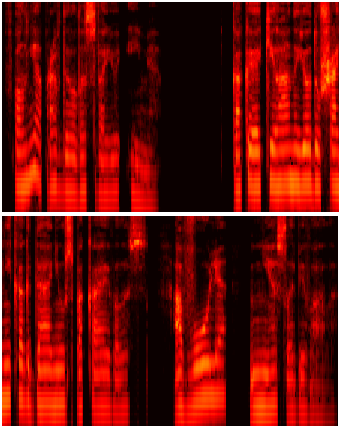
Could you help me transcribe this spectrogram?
вполне оправдывала свое имя. Как и океан, ее душа никогда не успокаивалась, а воля не ослабевала.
